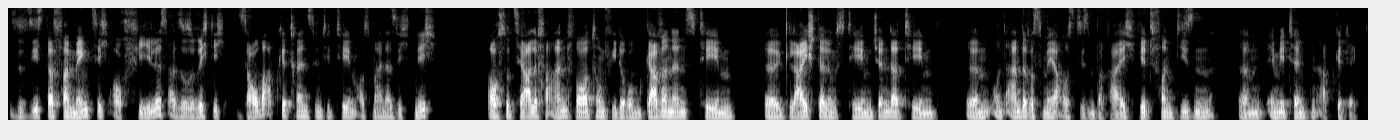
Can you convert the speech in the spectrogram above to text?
Du siehst, das vermengt sich auch vieles. Also so richtig sauber abgetrennt sind die Themen aus meiner Sicht nicht. Auch soziale Verantwortung, wiederum Governance-Themen, äh, Gleichstellungsthemen, Gender-Themen ähm, und anderes mehr aus diesem Bereich wird von diesen ähm, Emittenten abgedeckt.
